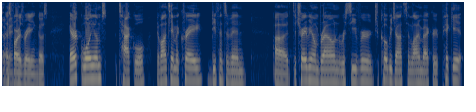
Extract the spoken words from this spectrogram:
as far as rating goes. Eric Williams, tackle. Devontae McCray, defensive end. Uh, Detravion Brown, receiver. Jacoby Johnson, linebacker. Pickett,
